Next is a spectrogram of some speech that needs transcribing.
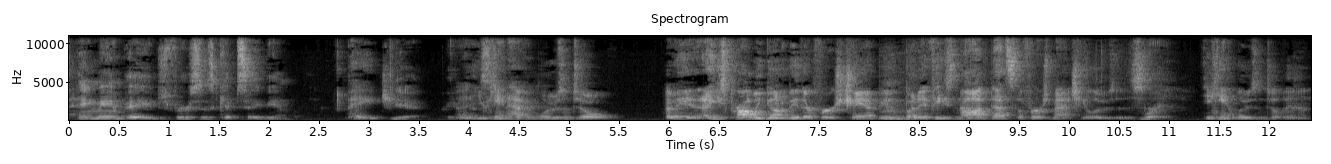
Hangman Page versus Kip Sabian. Page. Yeah. Page. Uh, you can't have him lose until. I mean, he's probably gonna be their first champion, Mhm. but if he's not, that's the first match he loses. Right. He can't lose until then.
